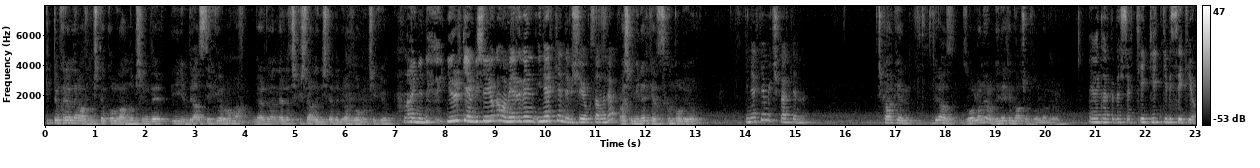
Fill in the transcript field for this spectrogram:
Gittim kremler aldım işte kullandım. Şimdi iyiyim. Biraz sekiyorum ama merdivenlerde çıkışlarda inişlerde biraz zorluk çekiyorum. Aynen. Yürürken bir şey yok ama merdiven inerken de bir şey yok sanırım. Aşkım inerken sıkıntı oluyor. İnerken mi çıkarken mi? Çıkarken biraz zorlanıyorum. İnerken daha çok zorlanıyorum. Evet arkadaşlar keklik gibi sekiyor.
